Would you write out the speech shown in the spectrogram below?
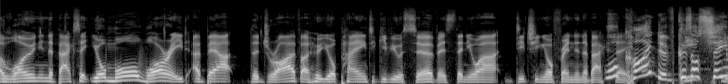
alone in the backseat. You're more worried about the driver who you're paying to give you a service than you are ditching your friend in the backseat. Well, kind of, because I'll see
